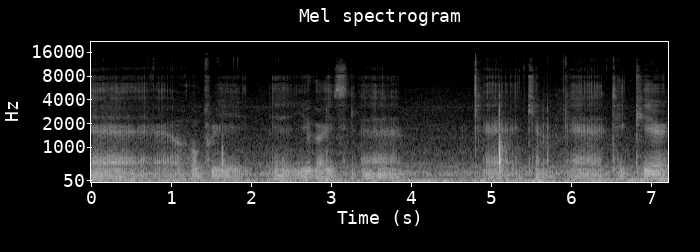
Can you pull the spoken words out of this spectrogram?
Uh, hopefully uh, you guys uh, uh can uh, take care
